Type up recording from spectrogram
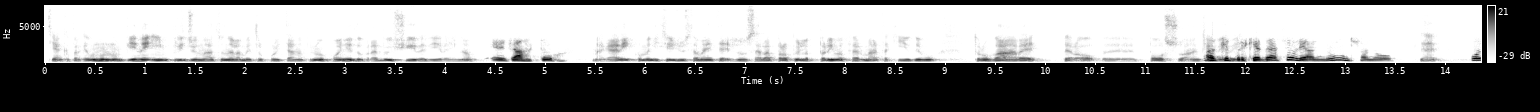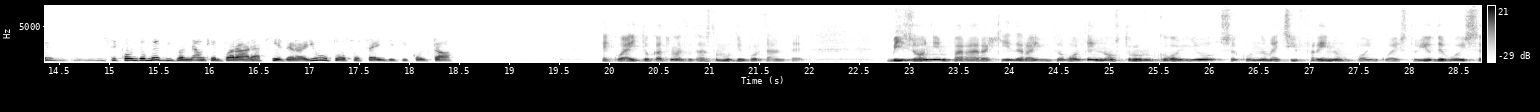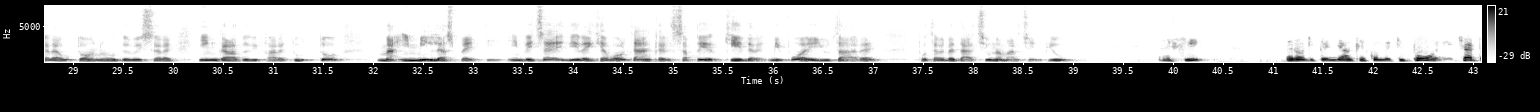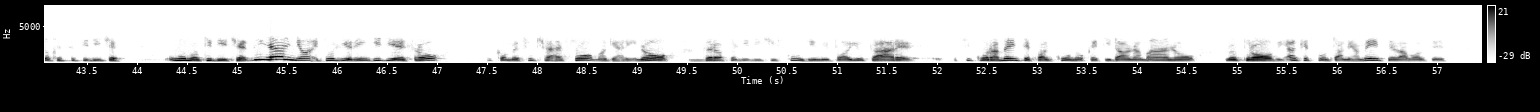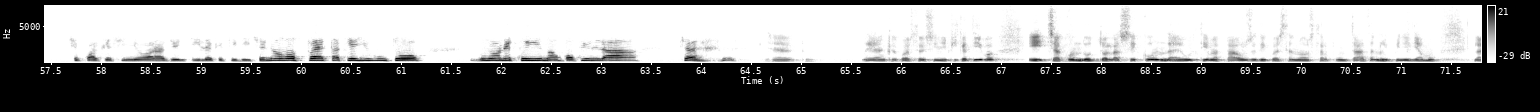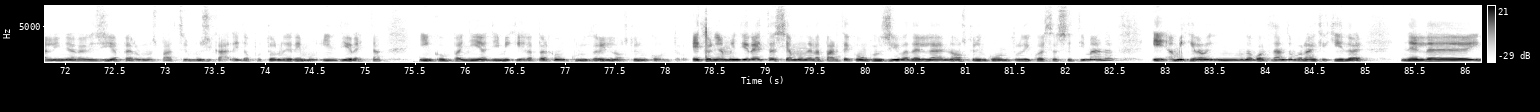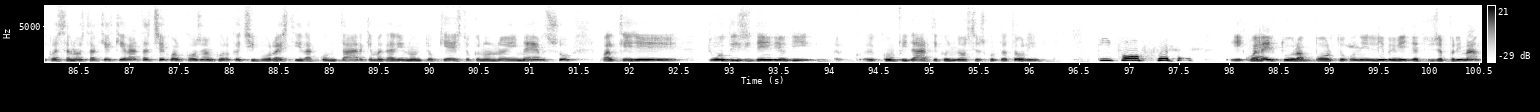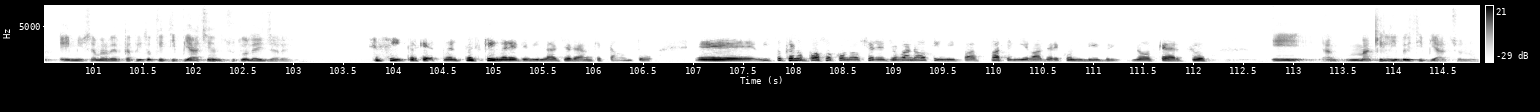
Sì, anche perché uno non viene imprigionato nella metropolitana, prima o poi ne dovrebbe uscire, direi, no? Esatto. Magari, come dicevi giustamente, non sarà proprio la prima fermata che io devo trovare, però eh, posso anche... Anche avere... perché adesso le annunciano. Eh. Poi, secondo me, bisogna anche imparare a chiedere aiuto se sei in difficoltà. Ecco, hai toccato un altro tasto molto importante Bisogna imparare a chiedere aiuto. A volte il nostro orgoglio, secondo me, ci frena un po' in questo. Io devo essere autonomo, devo essere in grado di fare tutto, ma in mille aspetti. Invece direi che a volte anche il saper chiedere mi puoi aiutare potrebbe darci una marcia in più. Eh sì, però dipende anche come ti poni. Certo che se ti dice uno ti dice bisogno e tu gli ringhi dietro, come è successo, magari no, mm. però se gli dici scusi mi può aiutare, sicuramente qualcuno che ti dà una mano lo trovi, anche spontaneamente, a volte c'è qualche signora gentile che ti dice no aspetta ti aiuto, non è qui ma un po' più in là. Cioè... Certo e anche questo è significativo e ci ha condotto alla seconda e ultima pausa di questa nostra puntata. Noi quindi diamo la linea alla regia per uno spazio musicale e dopo torneremo in diretta in compagnia di Michela per concludere il nostro incontro. E torniamo in diretta siamo nella parte conclusiva del nostro incontro di questa settimana e a Michela una volta tanto vorrei anche chiedere nel, in questa nostra chiacchierata c'è qualcosa ancora che ci vorresti raccontare che magari non ti ho chiesto che non hai emerso? Qualche tuo desiderio di eh, confidarti con i nostri ascoltatori? Tipo... E qual è il tuo rapporto con i libri? Mi hai detto già prima, e mi sembra aver capito, che ti piace innanzitutto leggere. Sì, perché per, per scrivere devi leggere anche tanto. Eh, visto che non posso conoscere Giovanotti, mi fa, fatemi evadere con i libri, no scherzo. E, ah, ma che libri ti piacciono?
